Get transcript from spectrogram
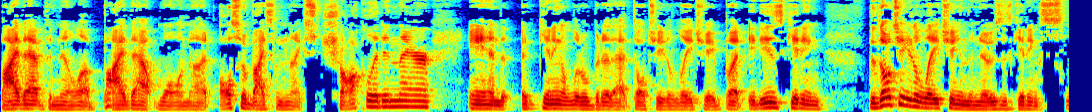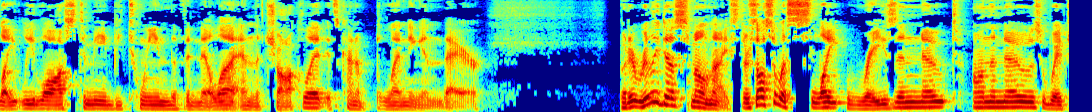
by that vanilla, by that walnut, also by some nice chocolate in there, and uh, getting a little bit of that dulce de leche. But it is getting the dulce de leche in the nose is getting slightly lost to me between the vanilla and the chocolate. It's kind of blending in there. But it really does smell nice. There's also a slight raisin note on the nose, which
